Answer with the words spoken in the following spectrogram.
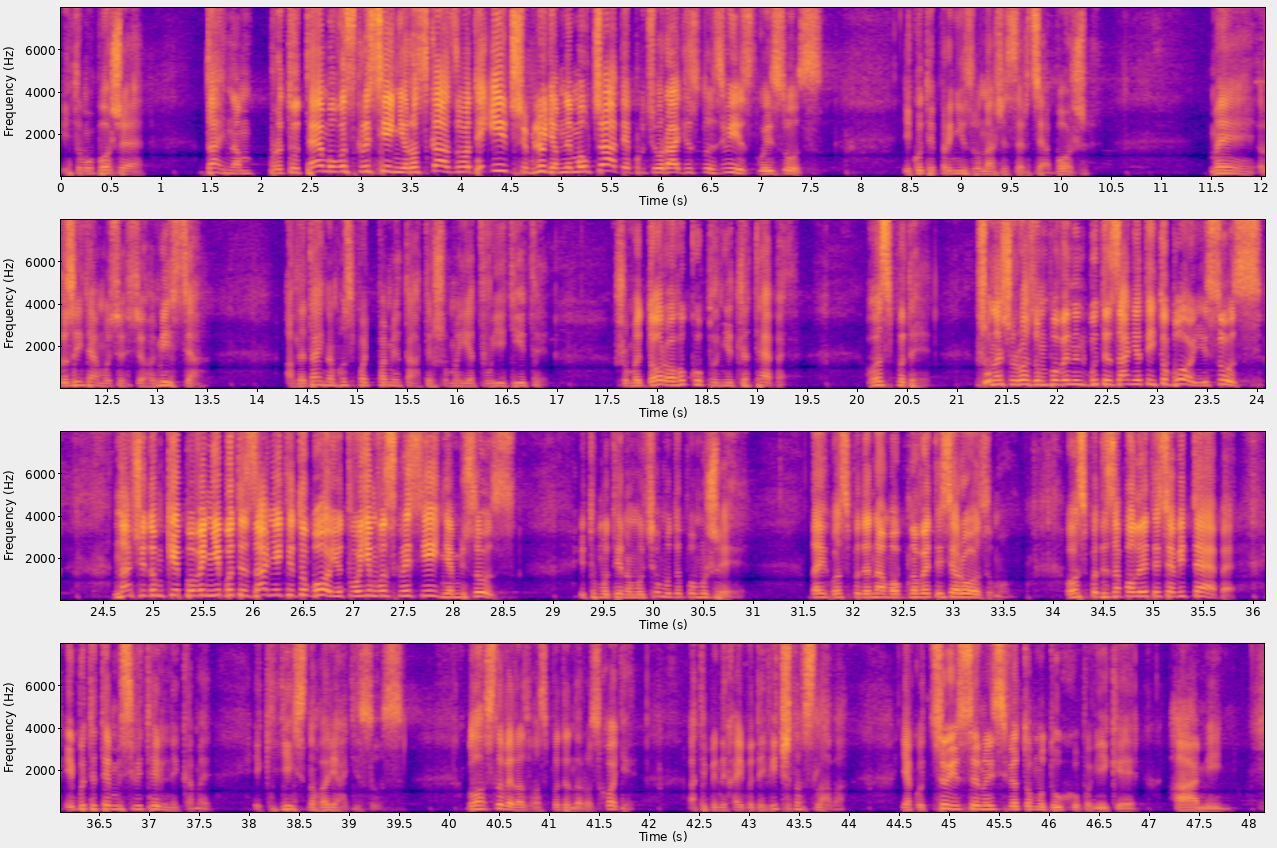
І тому, Боже, дай нам про ту тему Воскресіння розказувати іншим людям, не мовчати про цю радісну звістку, Ісус, яку Ти приніс у наші серця, Боже. Ми розійдемося з цього місця, Але дай нам, Господь, пам'ятати, що ми є Твої діти, що ми дорого куплені для Тебе. Господи, що наш розум повинен бути зайнятий Тобою, Ісус. Наші думки повинні бути зайняті Тобою, Твоїм Воскресінням, Ісус. І тому Ти нам у цьому допоможи. Дай, Господи, нам обновитися розумом. Господи, запалитися від Тебе і бути тими світильниками, які дійсно горять, Ісус. Благослови нас, Господи, на розході, а Тобі нехай буде вічна слава, як Отцю і Сину і Святому Духу повіки. Амінь.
